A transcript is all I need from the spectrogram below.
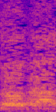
jogar.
